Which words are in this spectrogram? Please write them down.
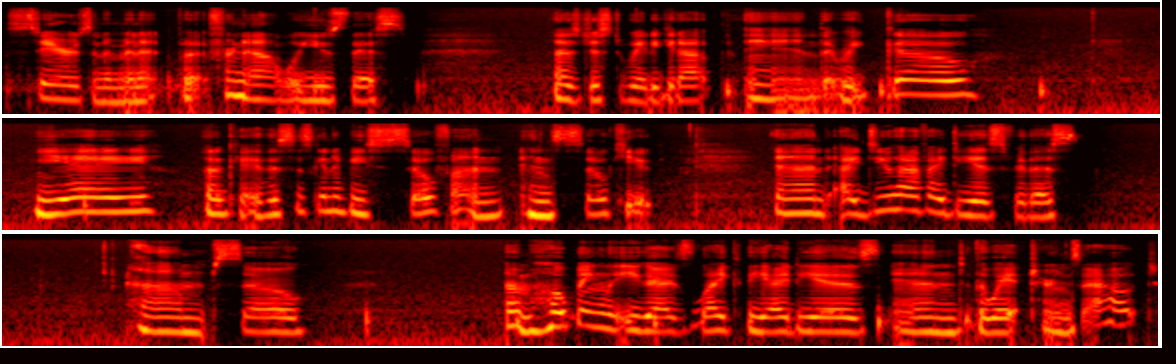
stairs in a minute, but for now we'll use this as just a way to get up. And there we go. Yay. Okay, this is gonna be so fun and so cute. And I do have ideas for this. Um, so I'm hoping that you guys like the ideas and the way it turns out.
